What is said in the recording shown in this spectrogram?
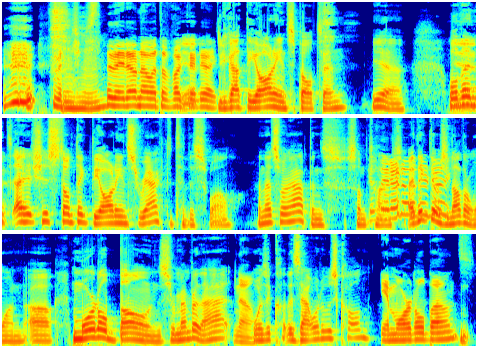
They just- Mhm. They don't know what the fuck Yeah. they're doing. You got the audience built in. Yeah. Well, Yeah. then I just don't think the audience reacted to this well. And that's what happens sometimes. I think there was another one. Uh, Mortal Bones. Remember that? No. Was it? ca- Is that what it was called? Immortal Bones.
